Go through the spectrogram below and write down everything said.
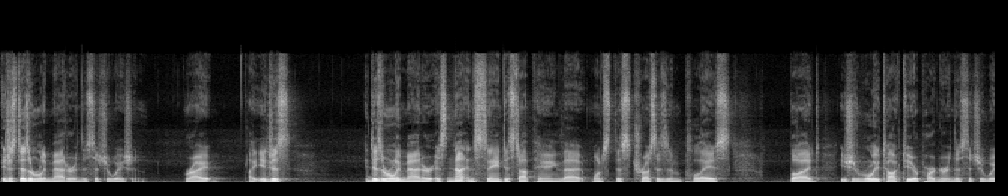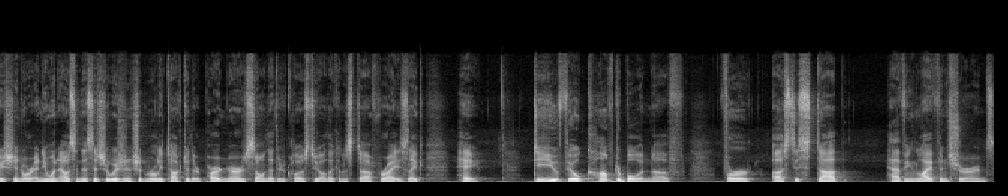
it just doesn't really matter in this situation, right? Like it just it doesn't really matter. It's not insane to stop paying that once this trust is in place, but you should really talk to your partner in this situation or anyone else in this situation should really talk to their partner, someone that they're close to, all that kind of stuff, right? It's like, hey, do you feel comfortable enough for us to stop having life insurance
